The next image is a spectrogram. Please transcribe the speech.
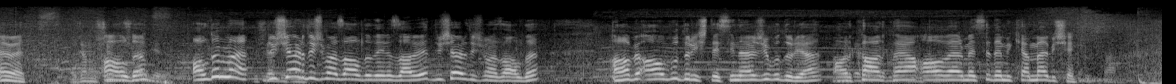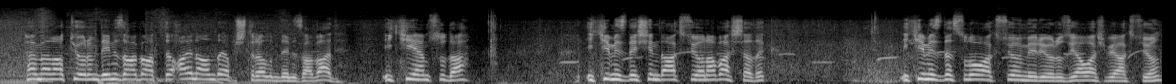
Evet. Hocam düşer, Aldım. yedim. Aldın mı? Düşer, Düşer, düşmez aldı Deniz abi. Düşer düşmez aldı. Abi av budur işte. Sinerji budur ya. Arka arkaya av vermesi de mükemmel bir şey. Hemen atıyorum. Deniz abi attı. Aynı anda yapıştıralım Deniz abi hadi. İki yem suda. İkimiz de şimdi aksiyona başladık. İkimiz de slow aksiyon veriyoruz. Yavaş bir aksiyon.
